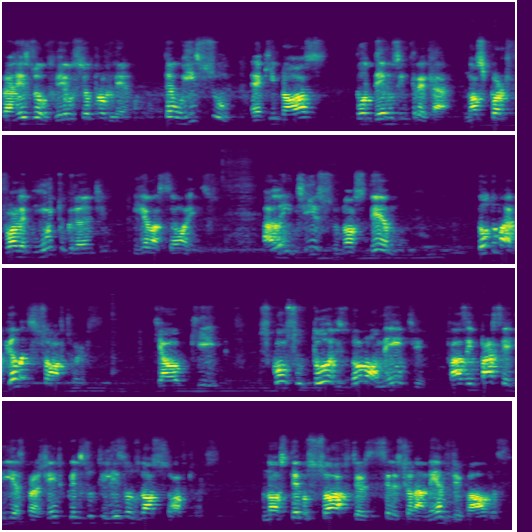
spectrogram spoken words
para resolver o seu problema. Então, isso é que nós podemos entregar. Nosso portfólio é muito grande em relação a isso. Além disso, nós temos toda uma gama de softwares, que é o que os consultores normalmente fazem parcerias para a gente, porque eles utilizam os nossos softwares. Nós temos softwares de selecionamento de válvulas,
